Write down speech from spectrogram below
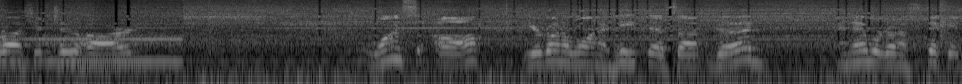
rush it too hard. Once off, you're going to want to heat this up good. And then we're going to stick it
